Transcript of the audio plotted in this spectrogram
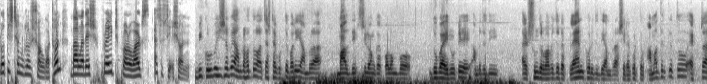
প্রতিষ্ঠানগুলোর সংগঠন বাংলাদেশ ফ্রেট ফরওয়ার্ডস অ্যাসোসিয়েশন। বিকল্প হিসাবে আমরা হয়তো চেষ্টা করতে পারি, আমরা মালদ্বীপ, শ্রীলঙ্কা, কলম্বো, দুবাই রুটে আমরা যদি সুন্দরভাবে যেটা প্ল্যান করে যদি আমরা সেটা করতে আমাদেরকে তো একটা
